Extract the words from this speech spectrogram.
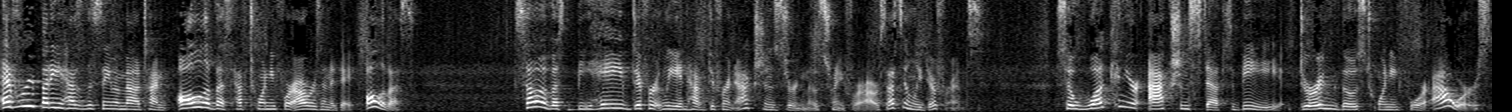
Everybody has the same amount of time. All of us have 24 hours in a day. All of us. Some of us behave differently and have different actions during those 24 hours. That's the only difference. So, what can your action steps be during those 24 hours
